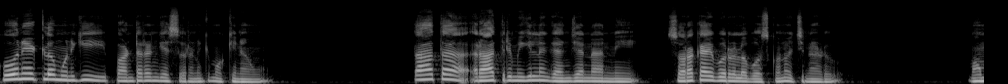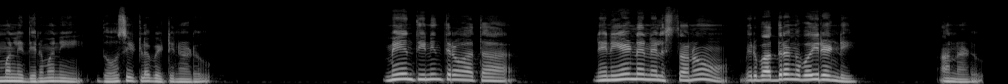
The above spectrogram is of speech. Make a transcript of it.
కోనేట్లో మునిగి పంటరంగేశ్వరునికి మొక్కినాము తాత రాత్రి మిగిలిన గంజన్నాన్ని సొరకాయ బుర్రలో పోసుకొని వచ్చినాడు. మమ్మల్ని దినమని దోసిట్లో పెట్టినాడు. మేం తినిన తర్వాత నేను ఏండే నిలుస్తానో మీరు భద్రంగా పోయి రండి అన్నాడు.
